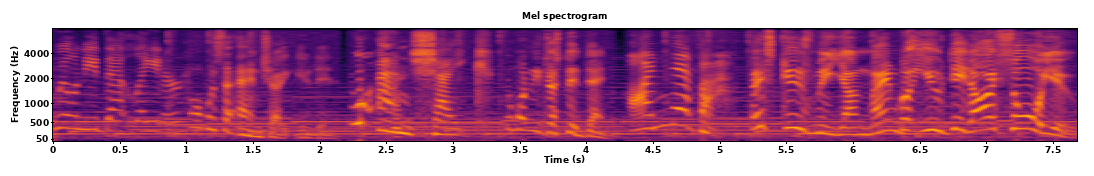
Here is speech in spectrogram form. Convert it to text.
I will need that later. What was that handshake you did? What handshake? The one you just did then? I never. Excuse me, young man, but you did. I saw you.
